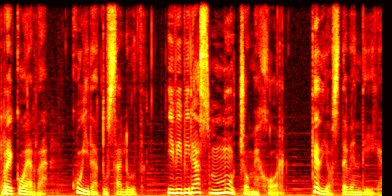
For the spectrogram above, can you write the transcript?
Recuerda, cuida tu salud y vivirás mucho mejor. Que Dios te bendiga.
